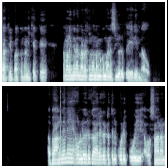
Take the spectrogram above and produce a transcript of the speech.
രാത്രി പത്ത് മണിക്കൊക്കെ നമ്മളിങ്ങനെ നടക്കുമ്പോൾ നമുക്ക് മനസ്സിലൊരു പേടി ഉണ്ടാവും അപ്പൊ അങ്ങനെ ഉള്ള ഒരു കാലഘട്ടത്തിൽ കൂടി പോയി അവസാനം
